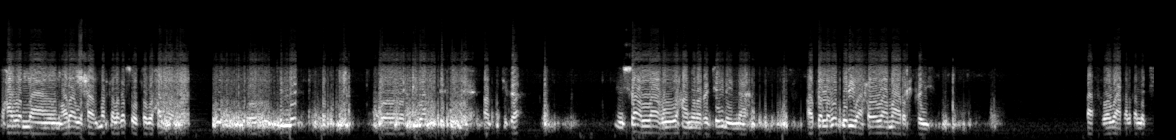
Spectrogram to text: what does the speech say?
Waxaa wadnaa haraa waxaa marka laga soo tago ku jira. Insha allahu waxaanuna rajaynaynaa. Hadda laba beri baa xoogaa maaragtay xoogaa qalqalaji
